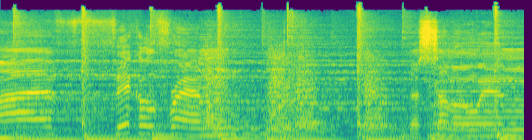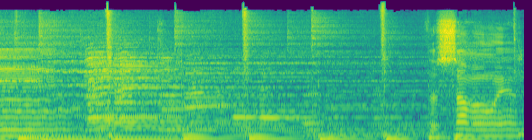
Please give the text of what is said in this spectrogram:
My fickle friend, the summer wind. The summer wind,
